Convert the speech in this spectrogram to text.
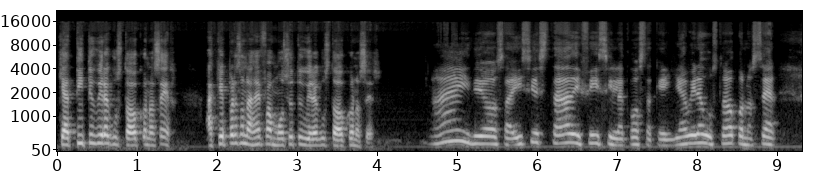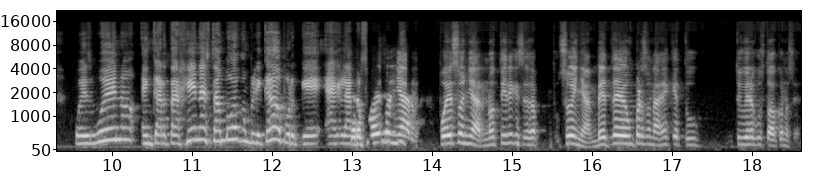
que a ti te hubiera gustado conocer. ¿A qué personaje famoso te hubiera gustado conocer? Ay, Dios, ahí sí está difícil la cosa, que ya hubiera gustado conocer. Pues bueno, en Cartagena está un poco complicado porque la Pero puedes soñar, puedes soñar, no tiene que ser, o sea, sueña, vete de un personaje que tú te hubiera gustado conocer.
